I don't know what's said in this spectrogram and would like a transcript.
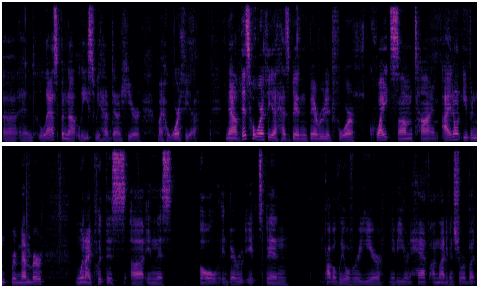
Uh, and last but not least, we have down here my Haworthia. Now, this Haworthia has been bare-rooted for quite some time. I don't even remember when I put this uh, in this bowl in bare root. It's been probably over a year, maybe a year and a half. I'm not even sure, but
